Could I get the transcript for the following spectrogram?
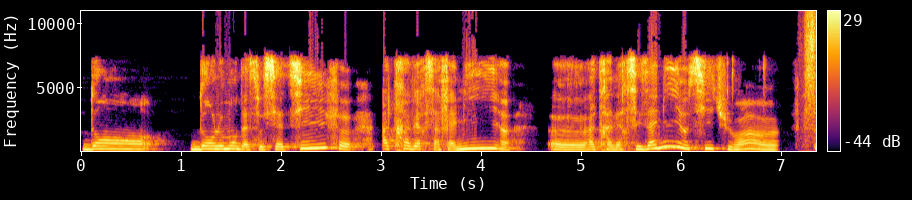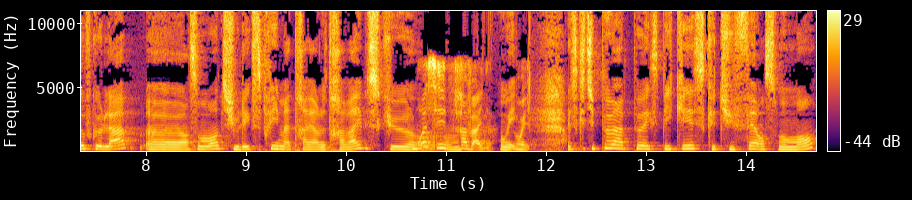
dans dans le monde associatif, à travers sa famille, euh, à travers ses amis aussi, tu vois. Euh. Sauf que là, euh, en ce moment, tu l'exprimes à travers le travail, parce que moi, c'est le travail. Oui. Est-ce que tu peux un peu expliquer ce que tu fais en ce moment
